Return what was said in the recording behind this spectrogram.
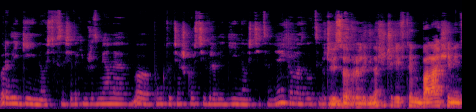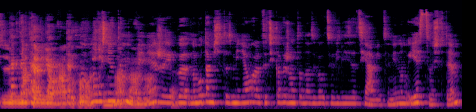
religijność, w sensie takim, że zmianę e, punktu ciężkości w religijności, co nie? I to nazwał Czyli cywilizacją. co, w religijności, czyli w tym balansie między Tak, tak, tak, materią tak, a tak. No, duchowością. no właśnie o tym No, mówię, no, nie? że jakby, no bo tam się to zmieniało, ale to ciekawe, że on to nazywał cywilizacjami, co nie? No jest coś w tym,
